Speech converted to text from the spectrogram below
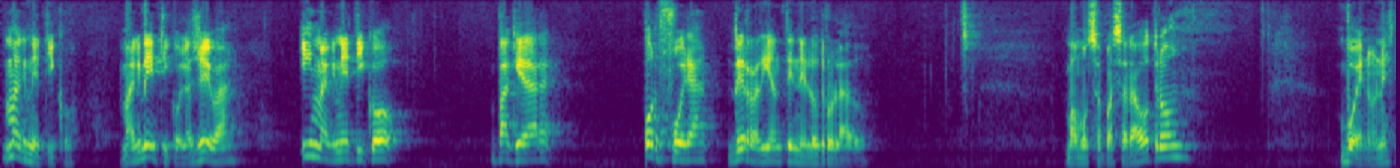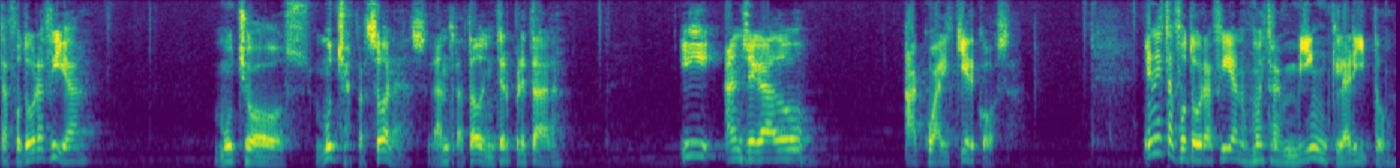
magnético. Magnético la lleva y magnético va a quedar por fuera de radiante en el otro lado. Vamos a pasar a otro. Bueno, en esta fotografía muchos, muchas personas la han tratado de interpretar y han llegado a cualquier cosa. En esta fotografía nos muestran bien clarito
